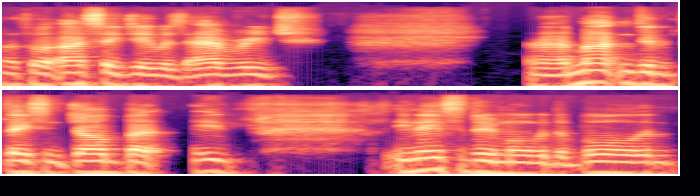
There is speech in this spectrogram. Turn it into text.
I thought ICG was average. Uh, Martin did a decent job, but he he needs to do more with the ball. And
